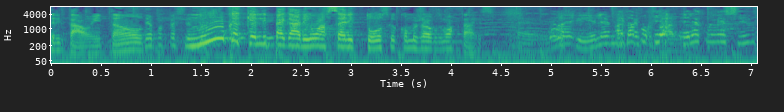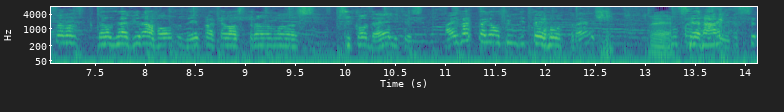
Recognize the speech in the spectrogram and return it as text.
É. e tal. Então, nunca que ele pegaria uma série tosca como Jogos Mortais. É, enfim, ele é Até porque ele é conhecido pelas, pelas reviravoltas dele, pra aquelas tramas psicodélicas. Aí vai pegar um filme de terror trash. É. Será, se-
